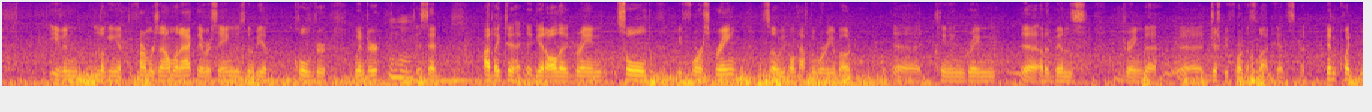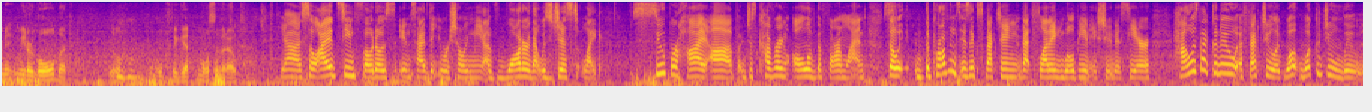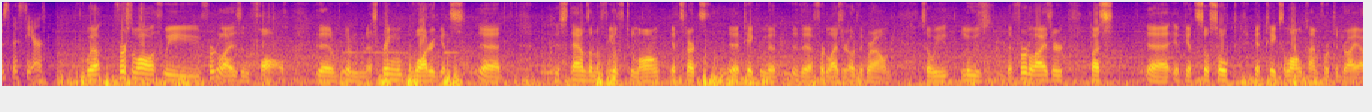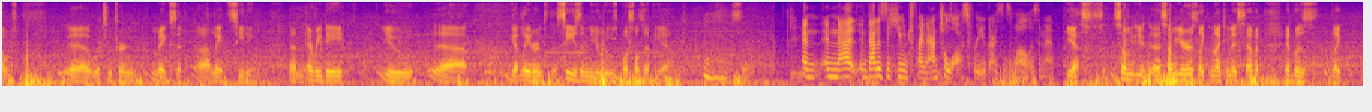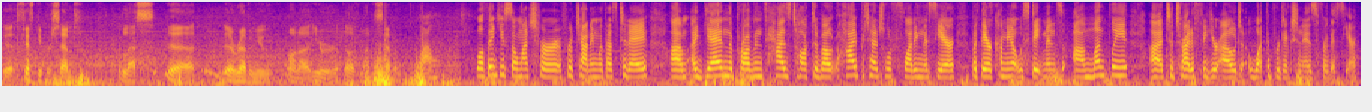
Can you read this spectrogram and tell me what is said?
Even looking at the Farmer's Almanac, they were saying it was going to be a colder winter. Mm-hmm. They said, I'd like to get all the grain sold before spring so we don't have to worry about uh, cleaning grain uh, out of bins during the uh, just before the flood hits. But didn't quite meet our goal, but we'll mm-hmm. hopefully get most of it out. Yeah, so I had seen photos inside that you were showing me of water that was just like super high up, just covering all of the farmland. So the province is expecting that flooding will be an issue this year. How is that going to affect you? Like, what, what could you lose this year? Well, first of all, if we fertilize in fall, the, when the spring water gets uh, stands on the fields too long, it starts uh, taking the, the fertilizer out of the ground. So we lose the fertilizer, plus uh, it gets so soaked, it takes a long time for it to dry out uh, which in turn makes it uh, late seeding. And every day you uh, get later into the season, you lose bushels at the end. Mm-hmm. So. And, and that that is a huge financial loss for you guys as well, isn't it? Yes. Some uh, some years, like 1997, it was like 50 uh, percent less uh, revenue on a year of 97. Wow. Well, thank you so much for, for chatting with us today. Um, again, the province has talked about high potential for flooding this year, but they are coming out with statements uh, monthly uh, to try to figure out what the prediction is for this year.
